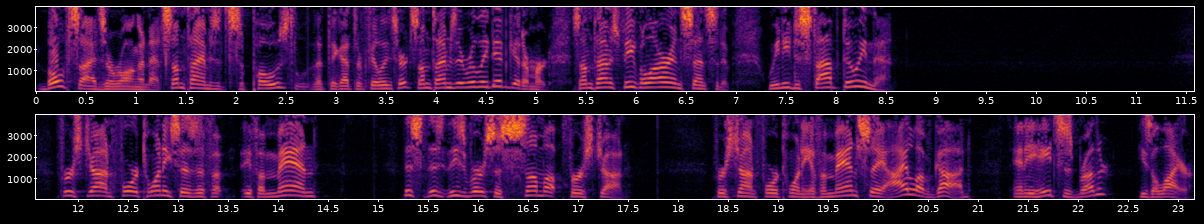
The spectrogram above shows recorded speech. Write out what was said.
both sides are wrong on that. Sometimes it's supposed that they got their feelings hurt. Sometimes they really did get them hurt. Sometimes people are insensitive. We need to stop doing that. First John four twenty says if a if a man this, this these verses sum up First John. First John four twenty. If a man say I love God and he hates his brother, he's a liar.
